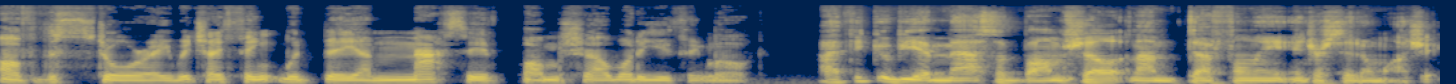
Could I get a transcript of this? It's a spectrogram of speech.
of the story, which I think would be a massive bombshell. What do you think, Mark? I think it would be a massive bombshell, and I'm definitely interested in watching.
